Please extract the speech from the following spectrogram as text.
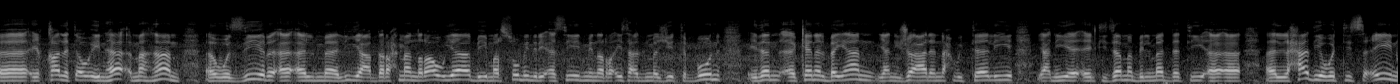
إقالة أو إنهاء مهام وزير المالية عبد الرحمن راوية بمرسوم رئاسي من الرئيس عبد المجيد تبون. إذا كان البيان يعني جاء على النحو التالي يعني التزاما بالمادة الحادية والتسعين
